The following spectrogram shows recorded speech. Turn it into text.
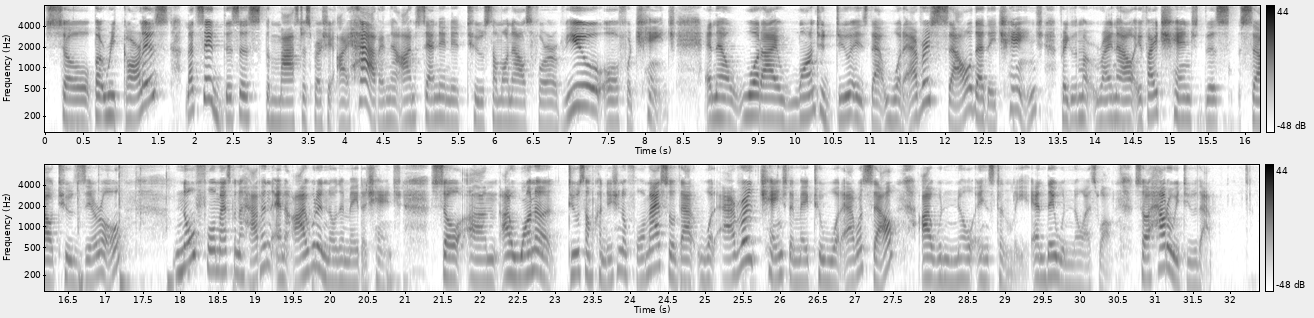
So, but regardless, let's say this is the master spreadsheet I have, and then I'm sending it to someone else for review or for change. And then what I want to do is that whatever cell that they change, for example, right now, if I change this cell to zero, no format is going to happen and I wouldn't know they made a change. So um, I want to do some conditional format so that whatever change they make to whatever cell, I would know instantly and they would know as well. So how do we do that?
